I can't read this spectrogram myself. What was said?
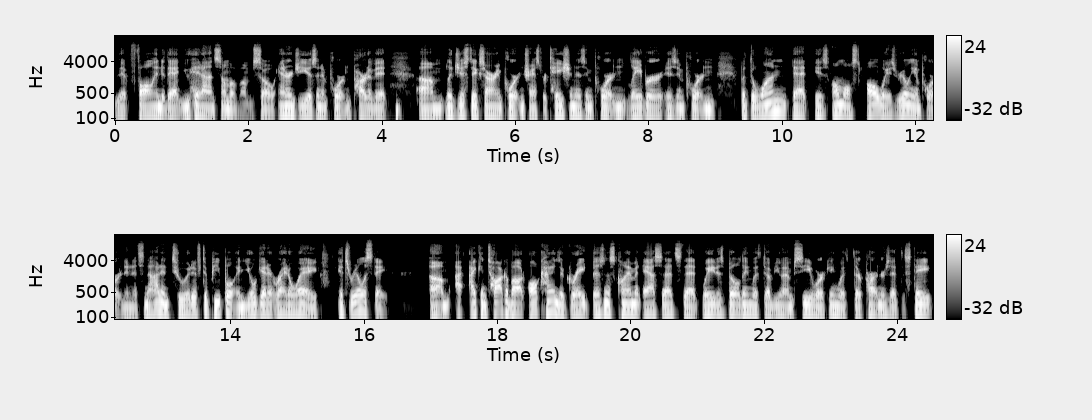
that fall into that. You hit on some of them. So energy is an important part of it. Um, logistics are important. Transportation is important. Labor is important. But the one that is almost always really important and it's not intuitive to people and you'll get it right away. It's real estate. Um, I, I, can talk about all kinds of great business climate assets that Wade is building with WMC, working with their partners at the state.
